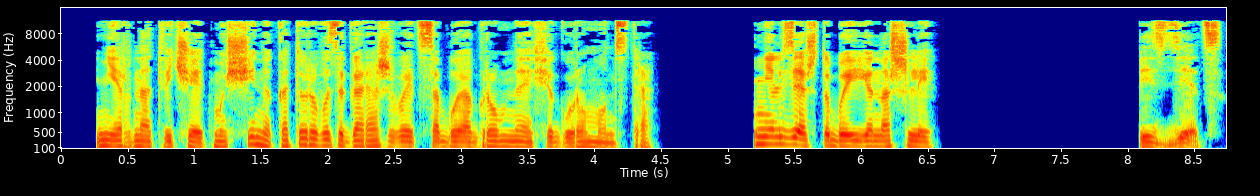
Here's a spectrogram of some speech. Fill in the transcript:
— нервно отвечает мужчина, которого загораживает собой огромная фигура монстра. Нельзя, чтобы ее нашли. Пиздец.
